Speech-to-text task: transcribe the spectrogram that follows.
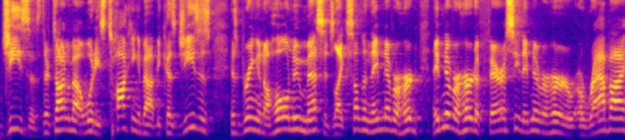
Jesus. They're talking about what he's talking about because Jesus is bringing a whole new message, like something they've never heard. They've never heard a Pharisee, they've never heard a rabbi,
